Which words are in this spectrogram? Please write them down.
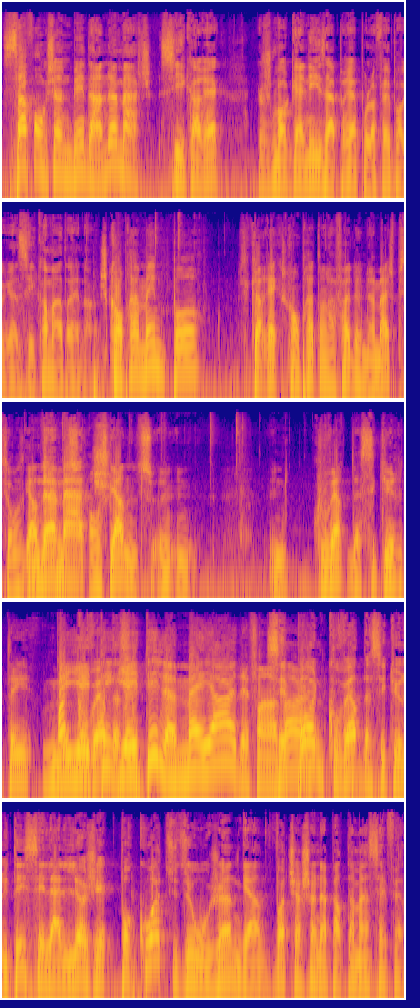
Ça fonctionne bien dans 9 matchs. S'il est correct, je m'organise après pour le faire progresser comme entraîneur. Je comprends même pas. C'est correct, je comprends ton affaire de no match, puis on se garde, une, match. on se garde une, une- une couverte de sécurité, mais il a, été, il a, été, le meilleur défenseur. C'est pas une couverte de sécurité, c'est la logique. Pourquoi tu dis aux jeunes, regarde, va te chercher un appartement, c'est fait.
